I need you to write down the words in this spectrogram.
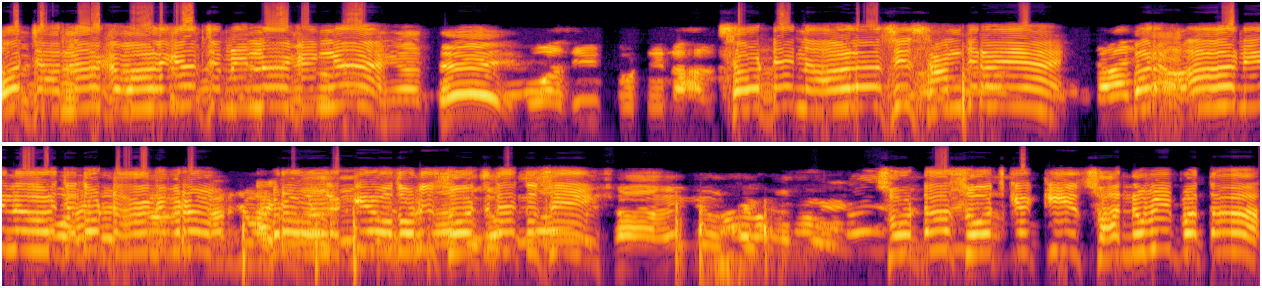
ਉਹ ਜਾਨਾਂ ਗਵਾਲੀਆਂ ਜ਼ਮੀਨਾਂ ਗਈਆਂ। ਇੱਥੇ ਉਹ ਅਸੀਂ ਤੁਹਾਡੇ ਨਾਲ ਤੁਹਾਡੇ ਨਾਲ ਅਸੀਂ ਸਮਝ ਰਹੇ ਹਾਂ। ਪਰ ਆ ਨਹੀਂ ਨਾਲ ਜਦੋਂ ਡਾਂਗ ਭਰਾ- ਭਰਾਉਣ ਲੱਗੇ ਉਦੋਂ ਨਹੀਂ ਸੋਚਦੇ ਤੁਸੀਂ। ਛੋਟਾ ਸੋਚ ਕੇ ਕੀ ਸਾਨੂੰ ਵੀ ਪਤਾ।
